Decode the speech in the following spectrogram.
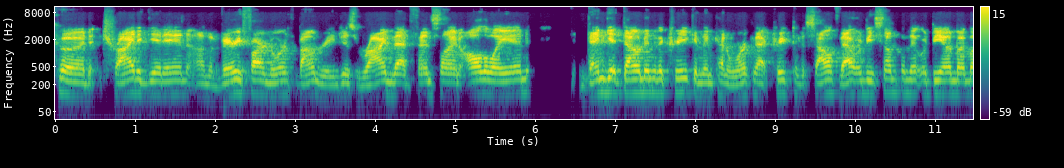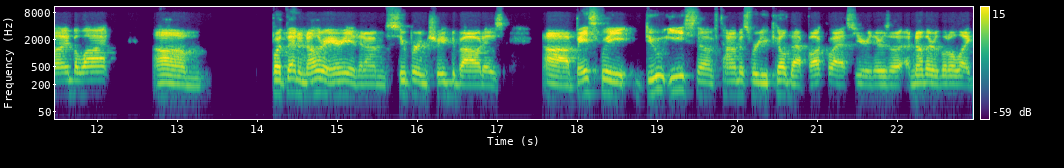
could try to get in on the very far north boundary and just ride that fence line all the way in, then get down into the creek and then kind of work that creek to the south. That would be something that would be on my mind a lot. Um, but then another area that I'm super intrigued about is uh, basically due east of Thomas, where you killed that buck last year. There's a, another little like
